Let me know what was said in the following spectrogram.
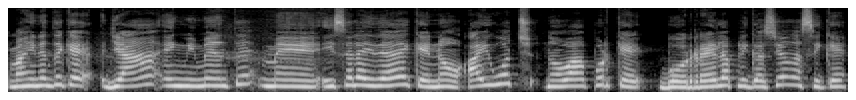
Imagínate que ya en mi mente me hice la idea de que no, iWatch no va porque borré la aplicación, así que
